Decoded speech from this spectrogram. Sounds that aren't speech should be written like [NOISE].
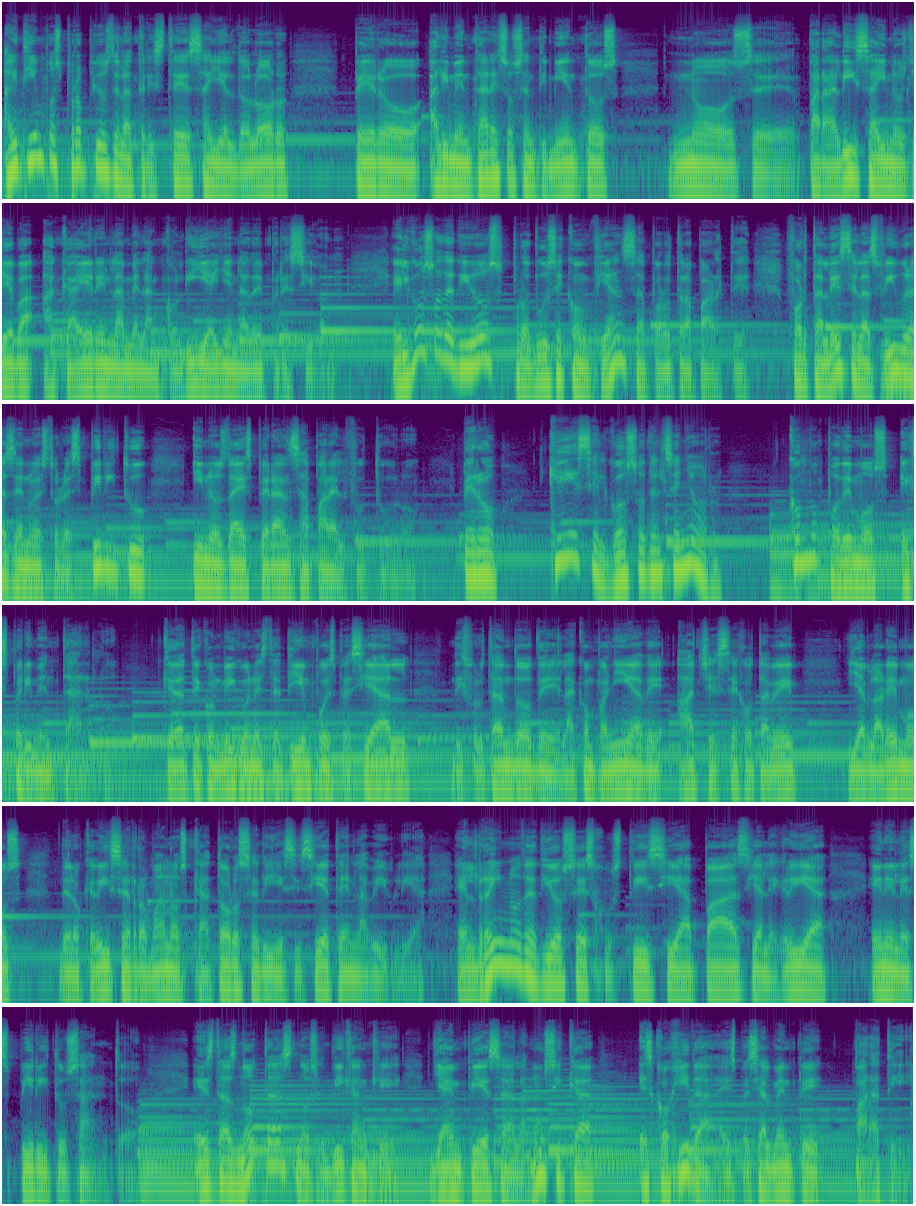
Hay tiempos propios de la tristeza y el dolor, pero alimentar esos sentimientos nos eh, paraliza y nos lleva a caer en la melancolía y en la depresión. El gozo de Dios produce confianza, por otra parte, fortalece las fibras de nuestro espíritu y nos da esperanza para el futuro. Pero, ¿qué es el gozo del Señor? ¿Cómo podemos experimentarlo? Quédate conmigo en este tiempo especial, disfrutando de la compañía de HCJB y hablaremos de lo que dice Romanos 14, 17 en la Biblia. El reino de Dios es justicia, paz y alegría en el Espíritu Santo. Estas notas nos indican que ya empieza la música escogida especialmente para ti.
